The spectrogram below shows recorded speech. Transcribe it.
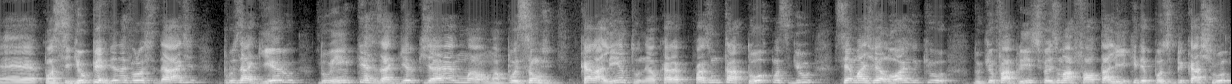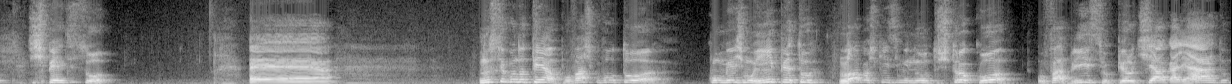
É, conseguiu perder na velocidade para o zagueiro do Inter, zagueiro que já é uma, uma posição cara lento, né? O cara quase um trator, conseguiu ser mais veloz do que o, do que o Fabrício, fez uma falta ali que depois o Pikachu desperdiçou. É... No segundo tempo, o Vasco voltou com o mesmo ímpeto, logo aos 15 minutos trocou o Fabrício pelo Thiago Galhardo,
